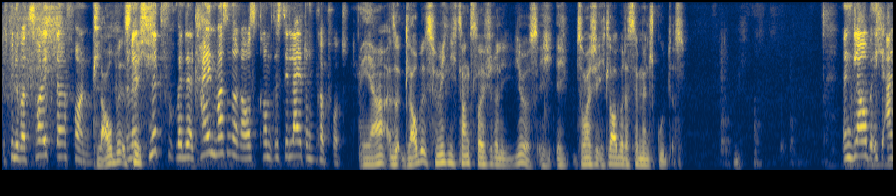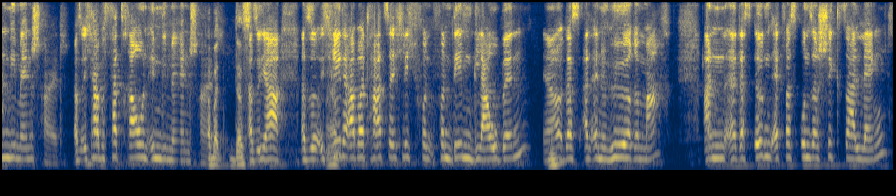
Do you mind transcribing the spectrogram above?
Ich bin überzeugt davon. Glaube ist nicht, nicht, wenn da kein Wasser rauskommt, ist die Leitung kaputt. Ja, also Glaube ist für mich nicht zwangsläufig religiös. Ich, ich, zum Beispiel, ich glaube, dass der Mensch gut ist dann glaube ich an die Menschheit. Also ich habe Vertrauen in die Menschheit. Aber das, also ja, also ich ja. rede aber tatsächlich von, von dem Glauben, ja, mhm. dass an eine höhere Macht, an äh, dass irgendetwas unser Schicksal lenkt,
